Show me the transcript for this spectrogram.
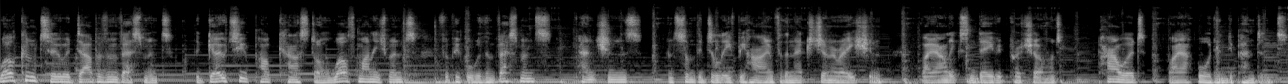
Welcome to A Dab of Investment, the go to podcast on wealth management for people with investments, pensions, and something to leave behind for the next generation by Alex and David Pritchard, powered by Applewood Independent.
